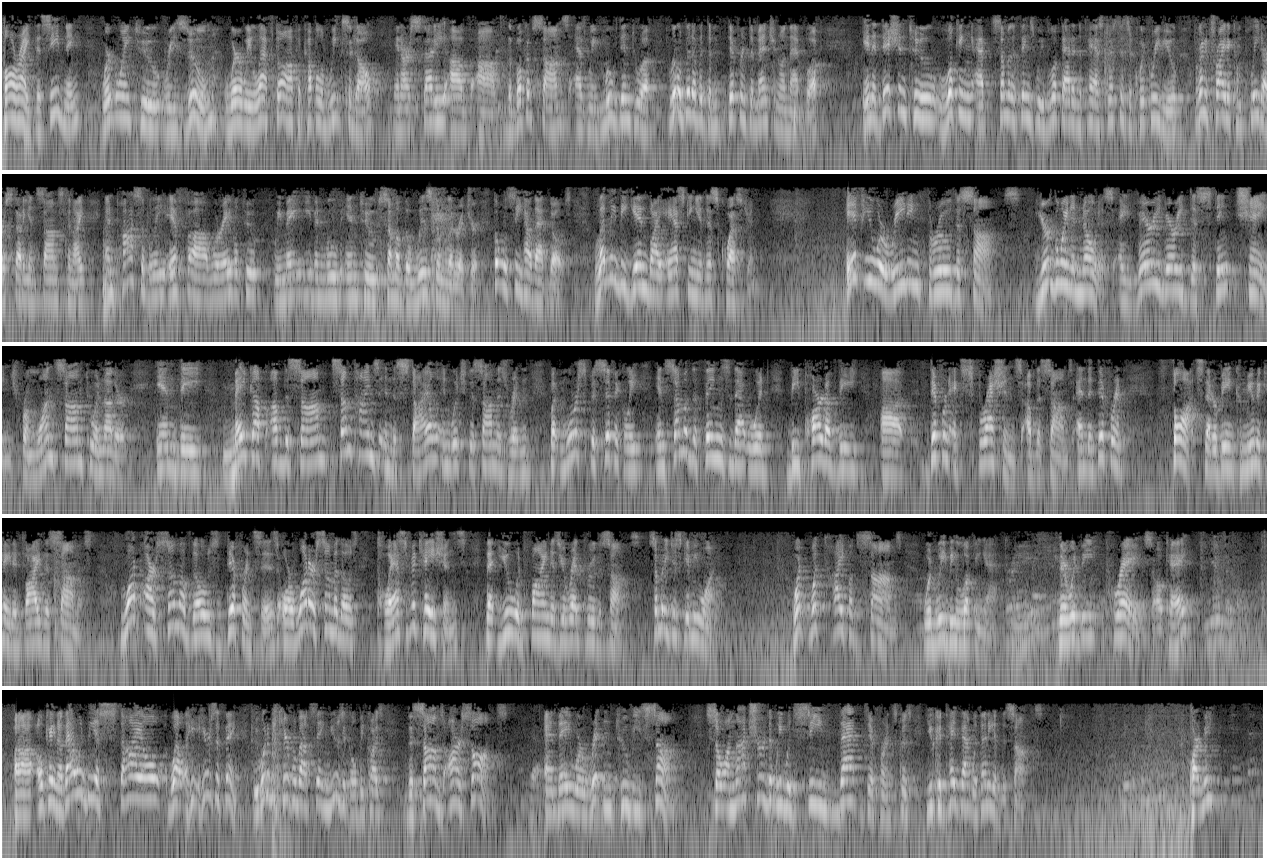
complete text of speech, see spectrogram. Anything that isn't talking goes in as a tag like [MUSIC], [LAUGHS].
All right, this evening we're going to resume where we left off a couple of weeks ago in our study of uh, the book of Psalms as we've moved into a little bit of a di- different dimension on that book. In addition to looking at some of the things we've looked at in the past, just as a quick review, we're going to try to complete our study in Psalms tonight, and possibly, if uh, we're able to, we may even move into some of the wisdom literature. But we'll see how that goes. Let me begin by asking you this question. If you were reading through the Psalms, you're going to notice a very, very distinct change from one psalm to another in the makeup of the psalm, sometimes in the style in which the psalm is written, but more specifically in some of the things that would be part of the uh, different expressions of the psalms and the different thoughts that are being communicated by the psalmist. What are some of those differences, or what are some of those classifications that you would find as you read through the Psalms? Somebody just give me one. What, what type of Psalms would we be looking at? Praise. There would be praise, okay? Musical. Uh, okay, now that would be a style. Well, he- here's the thing. We want to be careful about saying musical because the Psalms are songs, and they were written to be sung. So I'm not sure that we would see that difference because you could take that with any of the Psalms. Pardon me?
